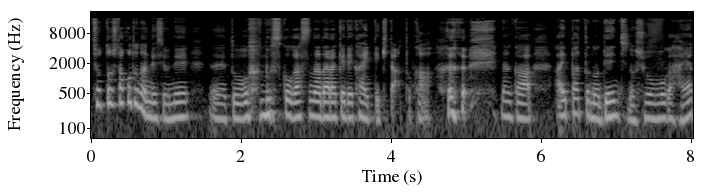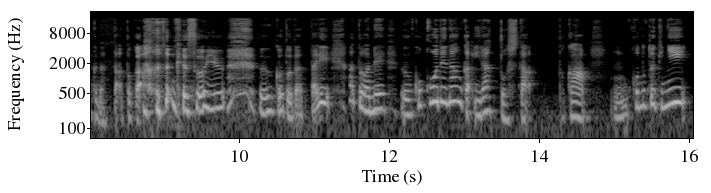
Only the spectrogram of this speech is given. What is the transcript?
ちょっとしたことなんですよね。えっ、ー、と、息子が砂だらけで帰ってきたとか、なんか iPad の電池の消耗が早くなったとか、なんかそういうことだったり、あとはね、ここでなんかイラッとしたとか、この時に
